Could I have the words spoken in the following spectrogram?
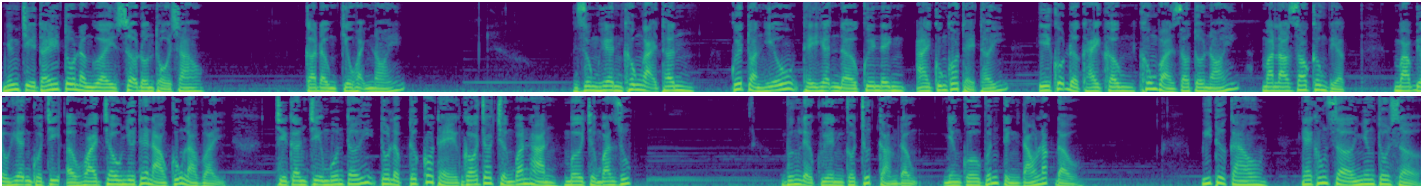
nhưng chị thấy tôi là người sợ đồn thổi sao Cả đồng kiêu hạnh nói Dùng hiền không ngại thân Quế Toàn Hiễu thể hiện ở Quy Ninh ai cũng có thể thấy, y có được hay không không phải do tôi nói, mà là do công việc, mà biểu hiện của chị ở Hoài Châu như thế nào cũng là vậy. Chỉ cần chị muốn tới, tôi lập tức có thể gọi cho trưởng ban Hàn mời trưởng ban giúp. Vương Lệ Quyên có chút cảm động, nhưng cô vẫn tỉnh táo lắc đầu. Bí thư cao, ngài không sợ nhưng tôi sợ.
